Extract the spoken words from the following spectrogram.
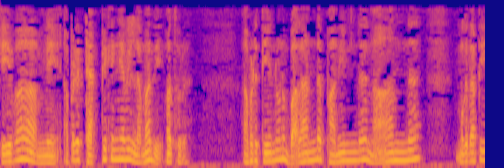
ඒවා මේ අපිට ටැප් එකෙන් ඇවිල්ලා මදි වතුර. අපිට තියෙන්න ඕන බලන්න, පනින්න, නාන්න මොකද අපි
